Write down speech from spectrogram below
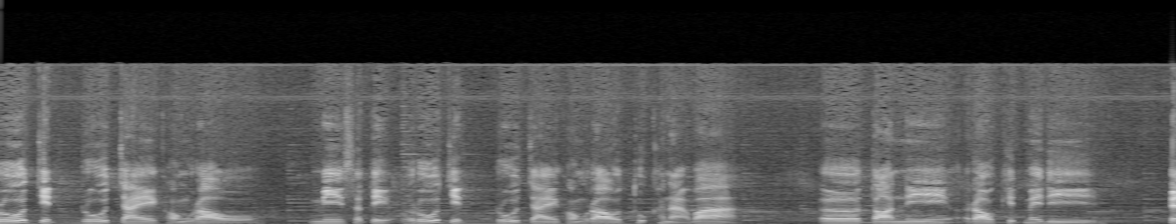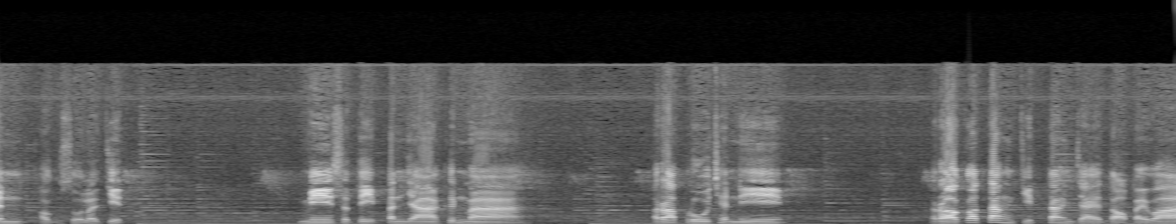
รู้จิตรู้ใจของเรา มีสติรู้จิตรู้ใจของเราทุกขณะว่า เออ ตอนนี้เราคิดไม่ดี เป็นอกุศลจิต มีสติปัญญาขึ้นมา รับรู้เช่นนี้ เราก็ตั้งจิตตั้งใจต่อไปว่า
